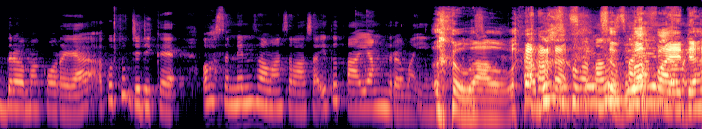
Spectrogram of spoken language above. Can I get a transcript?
drama Korea aku tuh jadi kayak oh Senin sama Selasa itu tayang drama ini. Wow. Rabu sama Kamis Sebuah faedah.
